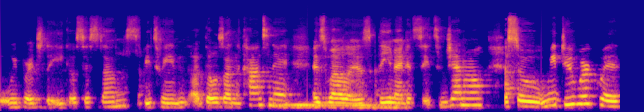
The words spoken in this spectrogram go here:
we bridge the ecosystems between uh, those on the continent as well as the United States in general. So we do work with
